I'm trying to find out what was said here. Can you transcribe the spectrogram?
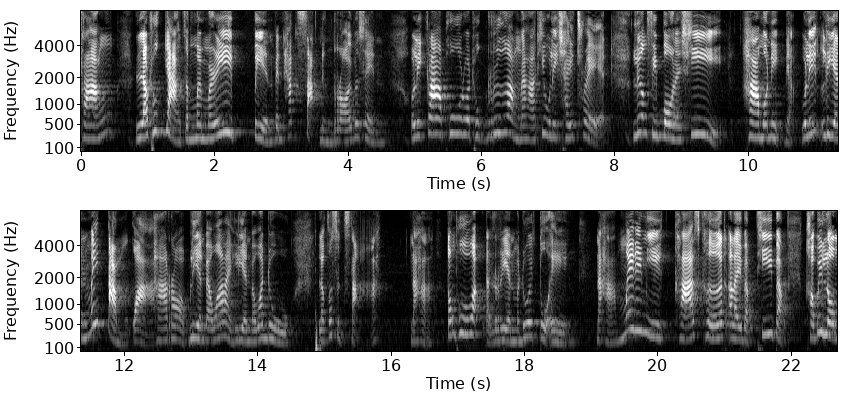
ครั้ง แล้วทุกอย่างจะ memory เปลี่ยนเป็นทักษะ 100%วลิกล้าพูดว่าทุกเรื่องนะคะ ที่วลิใช้เทรด เรื่องฟิโบนัชชีฮาร์โมนิกเนี่ยวลิเรียนไม่ต่ำกว่า5รอบ เรียนแปลว่าอะไร เรียนแปลว่าดู แล้วก็ศึกษานะคะ ต้องพูดว่าเรียนมาด้วยตัวเอง นะคะไม่ได้มีคลาสเคิร์ดอะไรแบบที่แบบเขาไปลง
